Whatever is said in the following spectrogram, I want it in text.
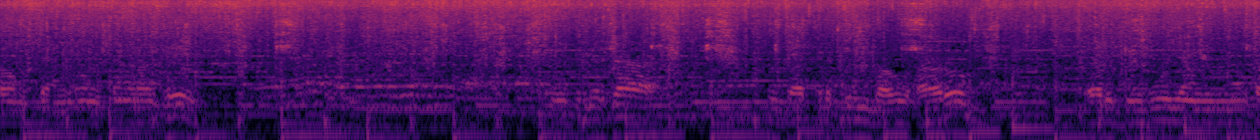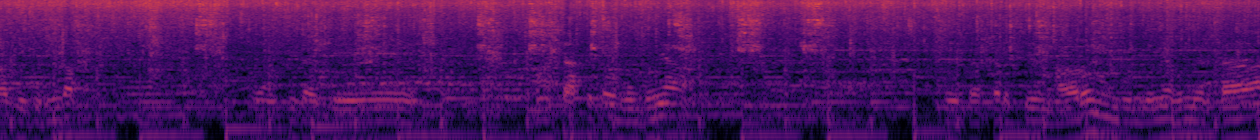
Onceng lagi. Tuh, pemirsa sudah tercium bau harum dari bumbu yang tadi diulek yang sudah dimasak itu bumbunya sudah tercium harum bumbunya pemirsa.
